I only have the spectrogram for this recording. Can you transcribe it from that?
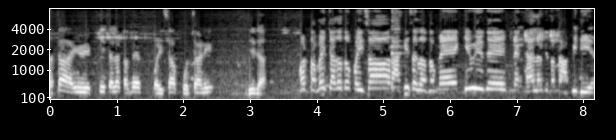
હતા, એ વ્યક્તિ તરફ અમે પૈસા પહોંચાડી દીધા. પણ તમે ચાહતો તો પૈસા રાખી શકતા, તમે કેવી રીતે એમને ખ્યાલ આવ્યો તમે આપી દઈએ?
